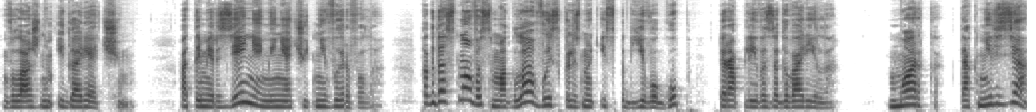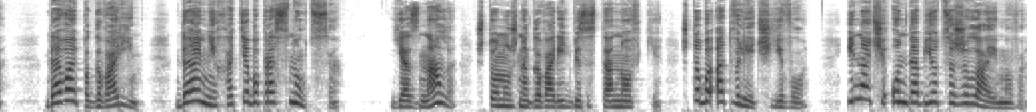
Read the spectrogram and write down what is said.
влажным и горячим. От омерзения меня чуть не вырвало. Когда снова смогла выскользнуть из-под его губ, торопливо заговорила. «Марка, так нельзя. Давай поговорим. Дай мне хотя бы проснуться». Я знала, что нужно говорить без остановки, чтобы отвлечь его. Иначе он добьется желаемого.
